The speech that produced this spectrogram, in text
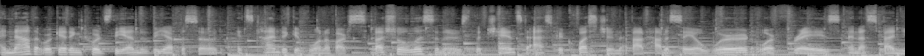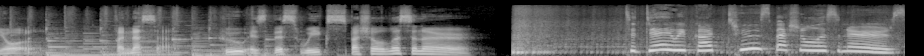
And now that we're getting towards the end of the episode, it's time to give one of our special listeners the chance to ask a question about how to say a word or phrase in Espanol. Vanessa, who is this week's special listener? Today we've got two special listeners.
